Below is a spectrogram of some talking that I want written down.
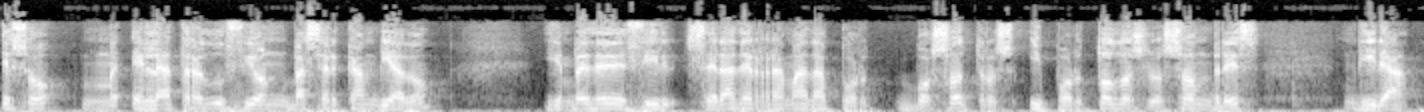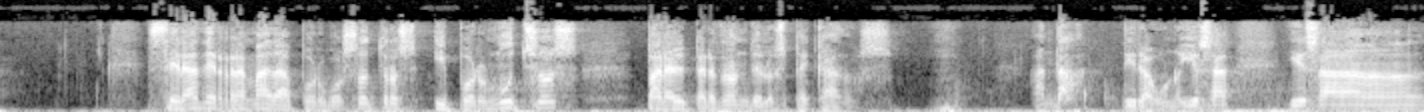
eso mm, en la traducción va a ser cambiado y en vez de decir será derramada por vosotros y por todos los hombres, dirá será derramada por vosotros y por muchos para el perdón de los pecados. Anda, dirá uno, ¿y, esa, y esa,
